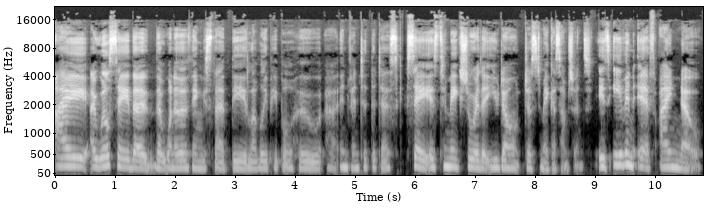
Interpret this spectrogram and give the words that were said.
I I will say that that one of the things that the lovely people who uh, invented the disc say is to make sure that you don't just make assumptions. Is even if I know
